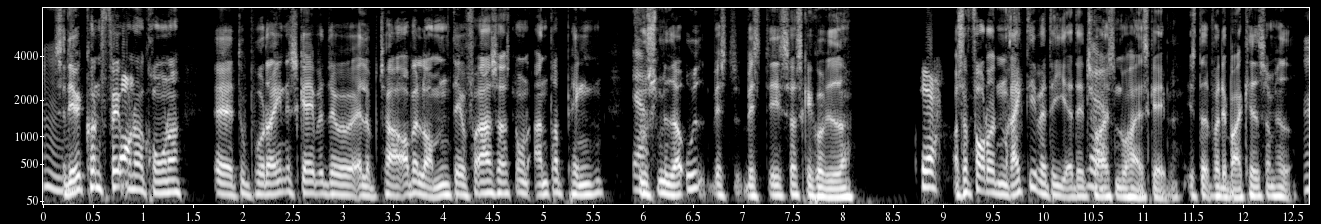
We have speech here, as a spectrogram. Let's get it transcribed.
Mm. Mm. Så det er jo ikke kun 500 ja. kroner, øh, du putter ind i skabet, det er jo, eller tager op af lommen. Det er jo faktisk også nogle andre penge, ja. du smider ud, hvis, hvis det så skal gå videre. Ja. Og så får du den rigtige værdi af det tøj, Ja. ja. som du har i skabet, i stedet for at det er bare kedsomhed. Mm.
